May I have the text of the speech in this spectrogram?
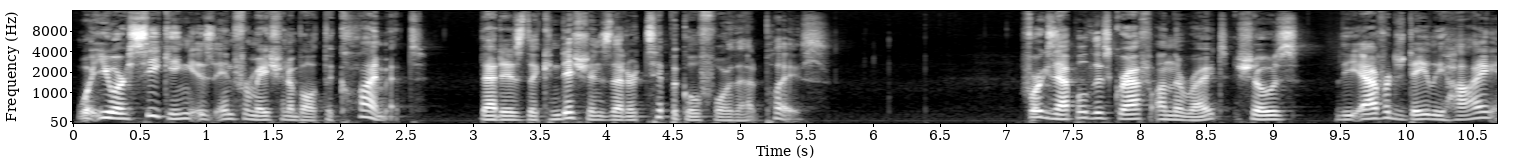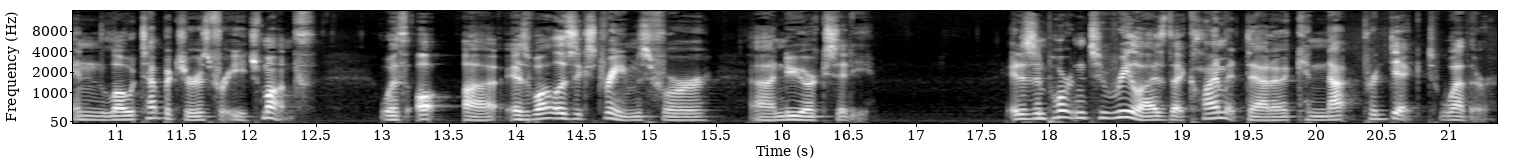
What you are seeking is information about the climate, that is, the conditions that are typical for that place. For example, this graph on the right shows the average daily high and low temperatures for each month, with uh, as well as extremes for uh, New York City. It is important to realize that climate data cannot predict weather.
